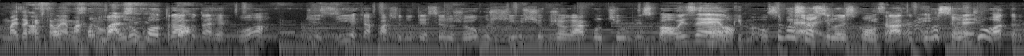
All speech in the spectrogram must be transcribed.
mas a ah, questão é, Marcão. Mas no contrato da Record dizia que a partir do terceiro jogo os times tinham que jogar com o time principal. Pois é, não, o que, o, se você é, assinou esse contrato é porque você é um é. idiota.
